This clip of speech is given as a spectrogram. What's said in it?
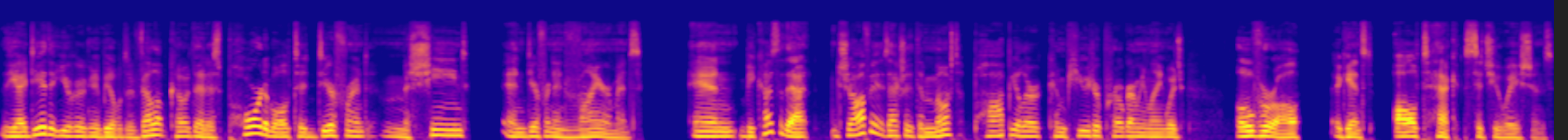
The idea that you're going to be able to develop code that is portable to different machines and different environments. And because of that, Java is actually the most popular computer programming language overall against all tech situations.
